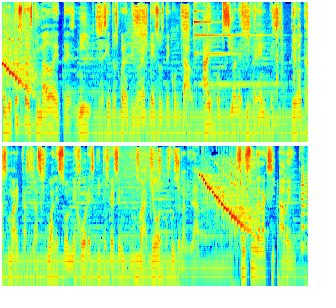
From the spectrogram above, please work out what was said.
Con un costo estimado de 3.349 pesos de contado, hay opciones diferentes de otras marcas las cuales son mejores y te ofrecen mayor funcionalidad. Samsung Galaxy A20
